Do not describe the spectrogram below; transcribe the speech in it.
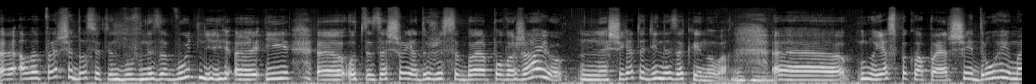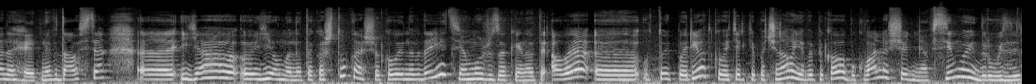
е, але перший досвід він був незабутній, е, і е, от за що я дуже себе поважаю, що я тоді не закинула. Е, ну я спекла перший, другий в мене геть не вдався. І я є у мене така штука, що коли не вдається, я можу закинути. Але у той період, коли я тільки починала, я випікала буквально щодня. Всі мої друзі.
